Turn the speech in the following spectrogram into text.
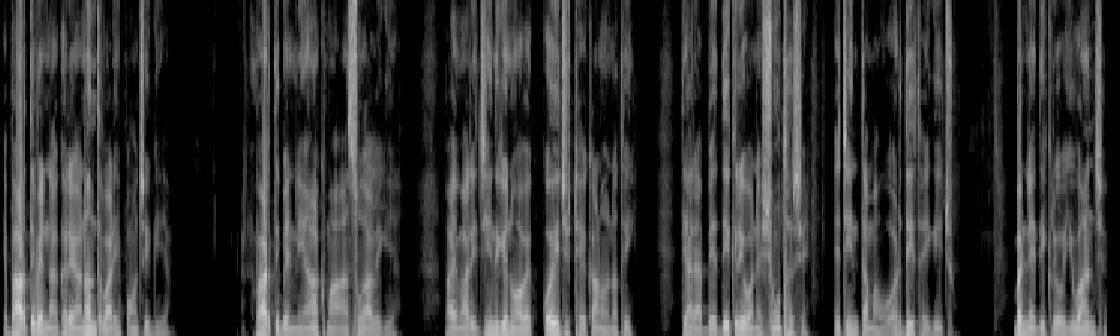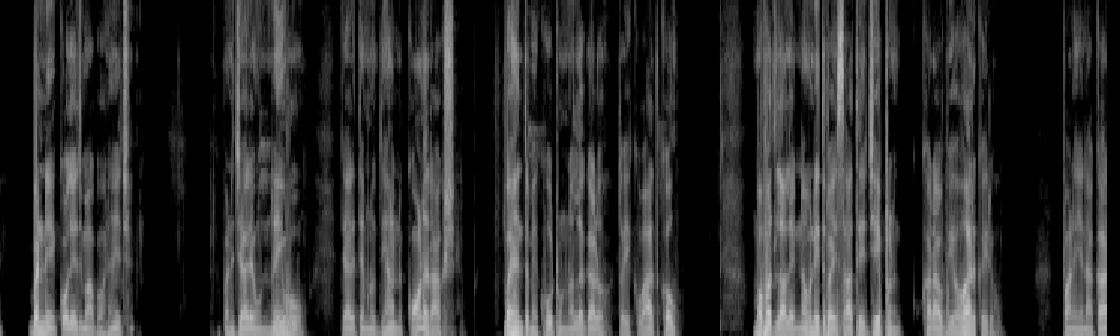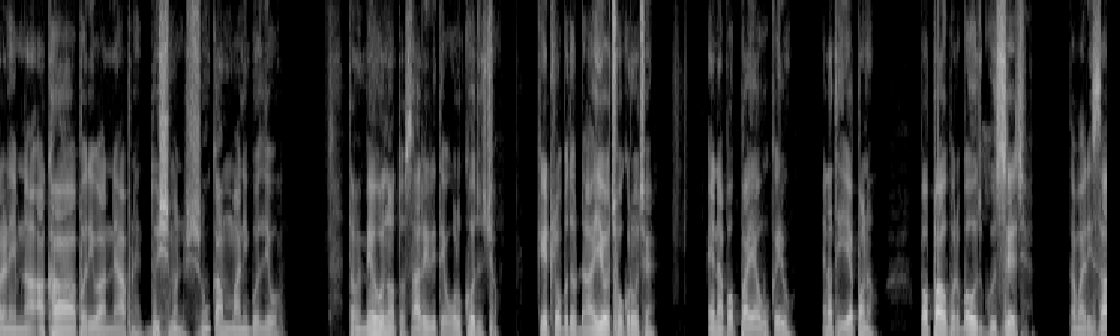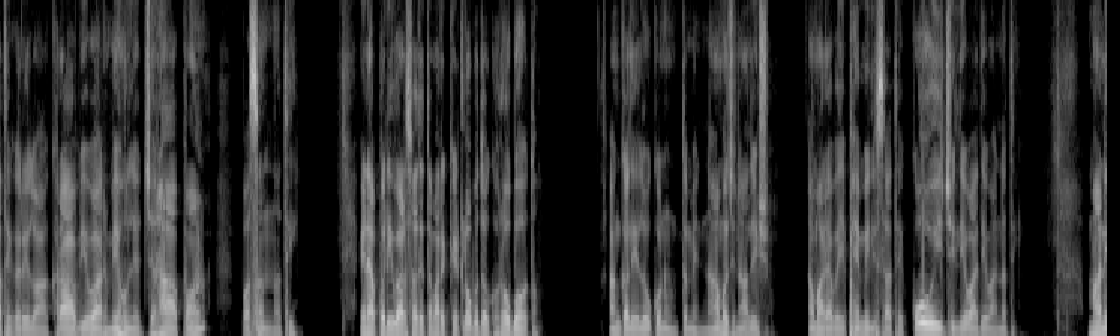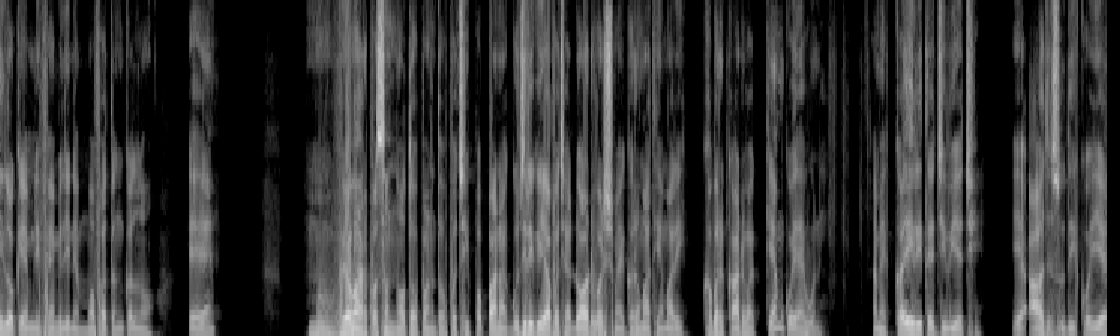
એ ભારતીબેનના ઘરે અનંતવાડી પહોંચી ગયા. ભારતીબેનની આંખમાં આંસુ આવી ગયા. ભાઈ, મારી જિંદગીનું હવે કોઈ જ ઠેકાણું નથી. ત્યારે આ બે દીકરીઓને શું થશે? એ ચિંતામાં હું અડધી થઈ ગઈ છું. બંને દીકરીઓ યુવાન છે. બંને કોલેજમાં ભણે છે. પણ જ્યારે હું નહીં હોઉં, ત્યારે તેમનું ધ્યાન કોણ રાખશે? બહેન, તમે ખોટું ન લગાડો. તો એક વાત કહું. મફતલાલે નવનીતભાઈ સાથે જે પણ ખરાબ વ્યવહાર કર્યો, પણ એના કારણે એમના આખા પરિવારને આપણે દુશ્મન શું કામ માની બોલ્યો? તમે મેહુલનો તો સારી રીતે ઓળખો જ છો. કેટલો બધો ડાયો છોકરો છે. એના પપ્પાએ આવું કર્યું. એનાથી એ પણ પપ્પા ઉપર બહુ જ ગુસ્સે છે. તમારી સાથે કરેલો આ ખરાબ વ્યવહાર મેહુલને જરા પણ પસંદ નથી. એના પરિવાર સાથે તમારે કેટલો બધો ગરોબો હતો. અંકલ, એ લોકોનું તમે નામ જ ના લેશો. અમારા ભાઈ ફેમિલી સાથે કોઈ જ લેવા દેવા નથી. માની લો કે એમની ફેમિલીને મફત અંકલનો એ વ્યવહાર પસંદ નહોતો, પણ તો પછી પપ્પાના ગુજરી ગયા પછી આ દોઢ વર્ષમાં એ ઘરમાંથી અમારી ખબર કાઢવા કેમ કોઈ આવ્યું નહીં? અમે કઈ રીતે જીવીએ છીએ? એ આજ સુધી કોઈએ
